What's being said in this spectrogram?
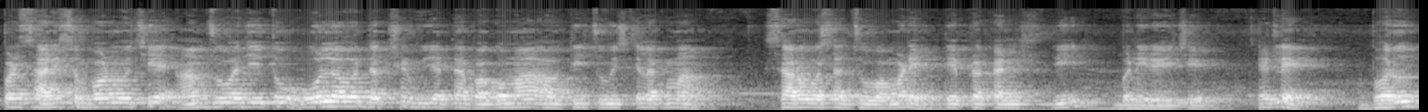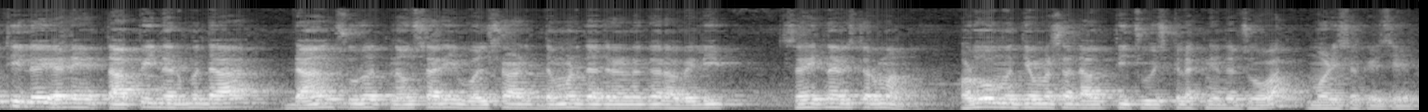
પણ સારી સંભાવનાઓ છે. આમ જોવા જઈએ તો ઓલ ઓવર દક્ષિણ ગુજરાતના ભાગોમાં આવતી ચોવીસ કલાકમાં સારો વરસાદ જોવા મળે તે પ્રકારની સ્થિતિ બની રહી છે. એટલે ભરૂચથી લઈ અને તાપી, નર્મદા, ડાંગ, સુરત, નવસારી, વલસાડ, દમણ દાદરા નગર હવેલી સહિતના વિસ્તારોમાં હળવો મધ્યમ વરસાદ આવતી ચોવીસ કલાકની અંદર જોવા મળી શકે છે.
